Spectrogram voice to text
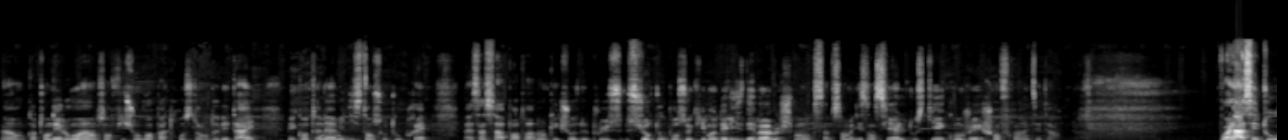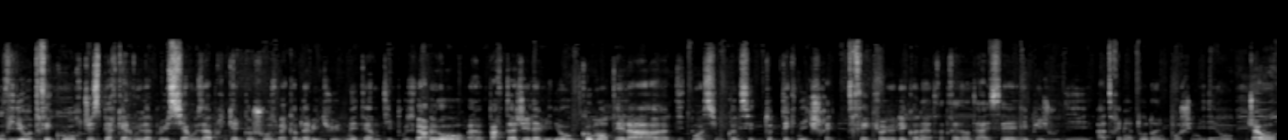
hein, quand on est loin, on s'en fiche, on voit pas trop ce genre de détails, mais quand on est à mi-distance ou tout près, bah ça, ça apporte vraiment quelque chose de plus. Surtout pour ceux qui modélisent des meubles, je pense que ça me semble essentiel, tout ce qui est congé, chanfrein, etc. Voilà, c'est tout, vidéo très courte, j'espère qu'elle vous a plu. Si elle vous a appris quelque chose, bah, comme d'habitude, mettez un petit pouce vers le haut, euh, partagez la vidéo, commentez-la, euh, dites-moi si vous connaissez d'autres techniques, je serais très curieux de les connaître, très intéressé. Et puis je vous dis à très bientôt dans une prochaine vidéo. Ciao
